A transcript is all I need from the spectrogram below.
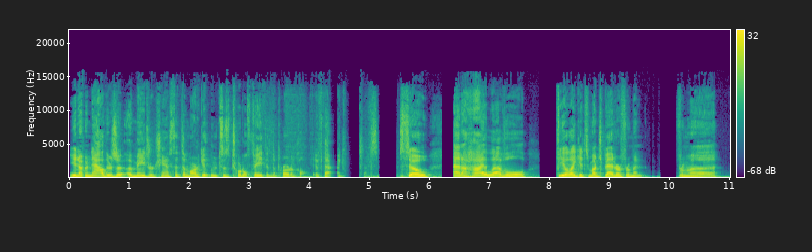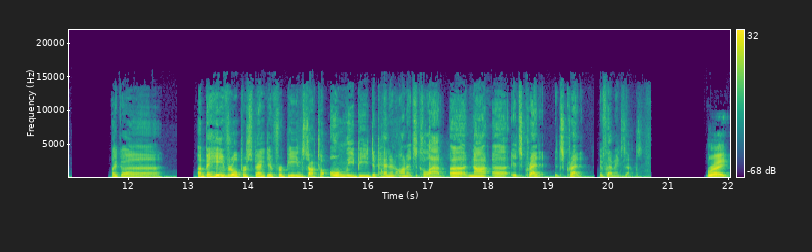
you know, now there's a, a major chance that the market loses total faith in the protocol, if that makes sense. So, at a high level, feel like it's much better from an from a like a a behavioral perspective for Beanstalk to only be dependent on its collateral, uh, not uh, its credit, its credit, if that makes sense. Right.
